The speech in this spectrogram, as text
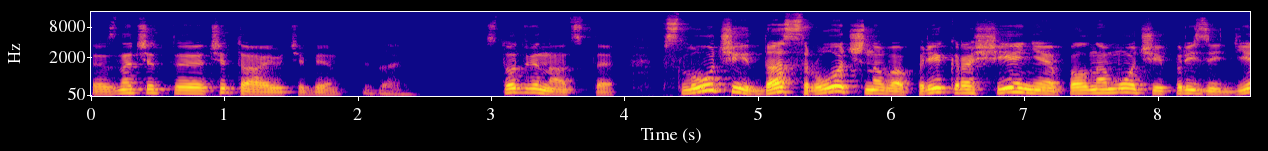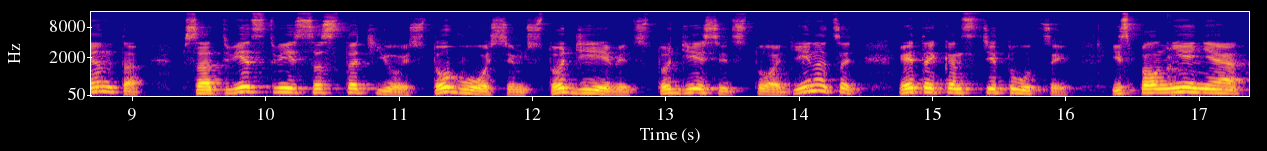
Значит, э, читаю тебе. Читай. 112. В случае досрочного прекращения полномочий президента в соответствии со статьей 108, 109, 110, 111 этой Конституции исполнение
